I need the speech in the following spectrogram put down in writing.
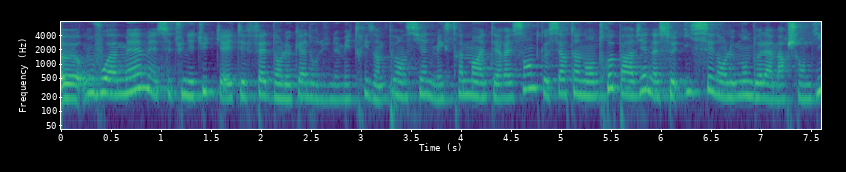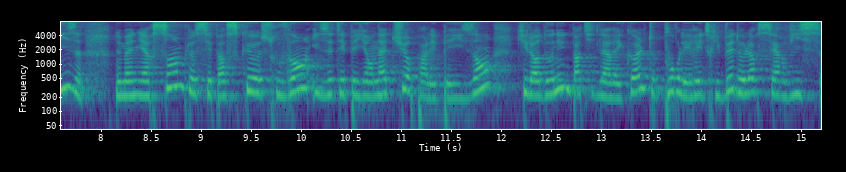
Euh, on voit même, et c'est une étude qui a été faite dans le cadre d'une maîtrise un peu ancienne mais extrêmement intéressante, que certains d'entre eux parviennent à se hisser dans le monde de la marchandise de manière simple. C'est parce que souvent ils étaient payés en nature par les paysans qui leur donnaient une partie de la récolte pour les rétribuer de leur service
